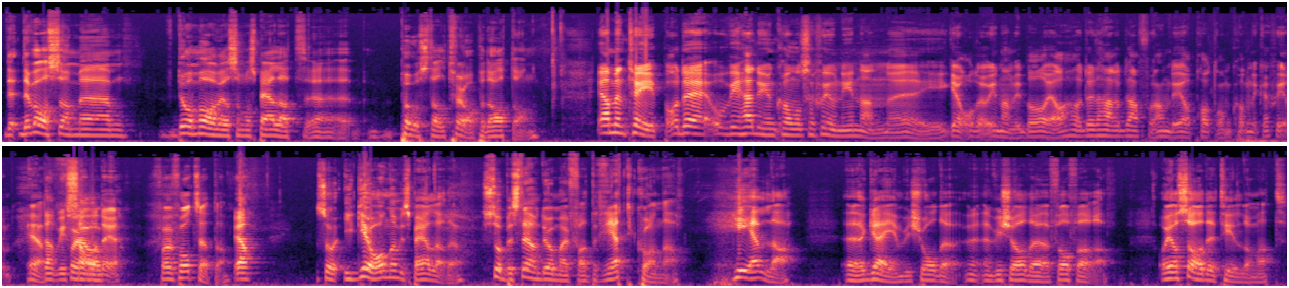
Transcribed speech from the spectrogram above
det, det var som uh, de av er som har spelat eh, Postal 2 på datorn. Ja men typ, och, det, och vi hade ju en konversation innan eh, igår då innan vi började. Och det här är därför Andy och jag pratar om kommunikation. Ja, där vi sa jag, det. Får jag fortsätta? Ja. Så igår när vi spelade så bestämde jag mig för att rättkonna hela eh, grejen vi körde, eh, vi körde förrförra. Och jag sa det till dem att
